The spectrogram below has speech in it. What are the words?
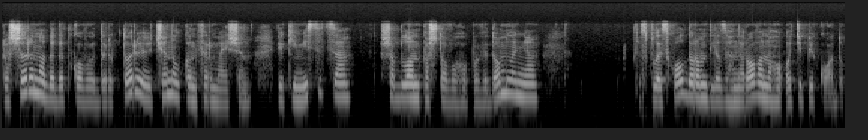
розширено додатковою директорією Channel Confirmation, в якій міститься шаблон поштового повідомлення з плейсхолдером для згенерованого OTP-коду.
